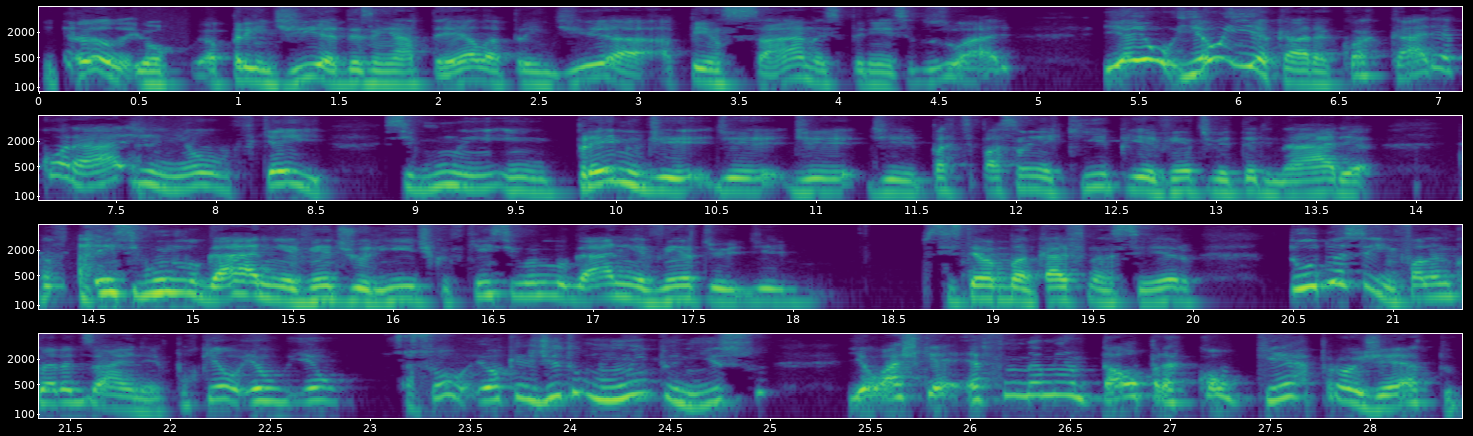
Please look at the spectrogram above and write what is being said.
Então, eu, eu, aprendi a desenhar a tela, aprendi a, a pensar na experiência do usuário. E aí eu, e eu ia, cara, com a cara e a coragem. Eu fiquei segundo em, em prêmio de, de, de, de, participação em equipe e evento de veterinária. Eu fiquei em segundo lugar em evento jurídico, fiquei em segundo lugar em evento de, de sistema bancário financeiro. Tudo assim, falando que eu era designer. Porque eu, eu, eu, sou, eu acredito muito nisso e eu acho que é, é fundamental para qualquer projeto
